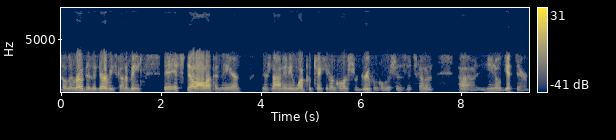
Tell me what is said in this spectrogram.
so the road to the Derby is going to be, it's still all up in the air. There's not any one particular horse or group of horses that's going to, uh, you know, get there.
